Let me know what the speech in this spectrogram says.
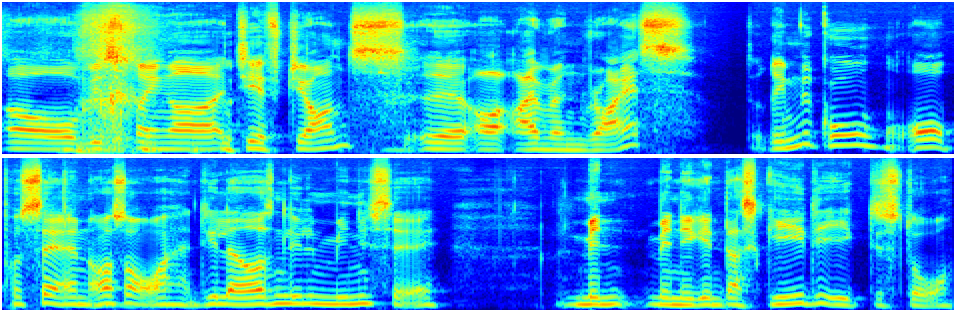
Og vi springer Jeff Johns øh, og Iron Rice. Rimelig gode år på serien også over. De lavede også en lille miniserie. Men, men igen, der skete ikke det store.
